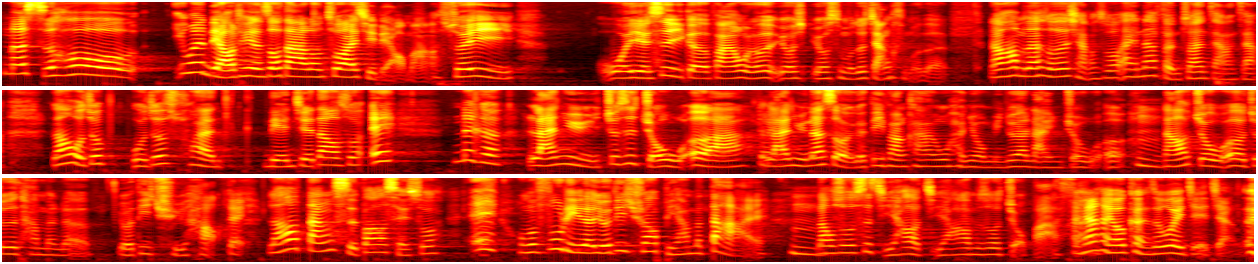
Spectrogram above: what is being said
那时候因为聊天的时候大家都坐在一起聊嘛，所以我也是一个，反正我有有有什么就讲什么的。然后他们那时候就想说，哎，那粉砖怎样怎样。然后我就我就突然连接到说，哎。那个蓝宇就是九五二啊，蓝宇那时候有一个地方刊物很有名，就在蓝宇九五二，然后九五二就是他们的邮递区号，对，然后当时不知道谁说，哎、我们富里的邮递区号比他们大、哎，嗯，然后我说是几号几号，他们说九八三。好，像很有可能是魏姐讲的。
